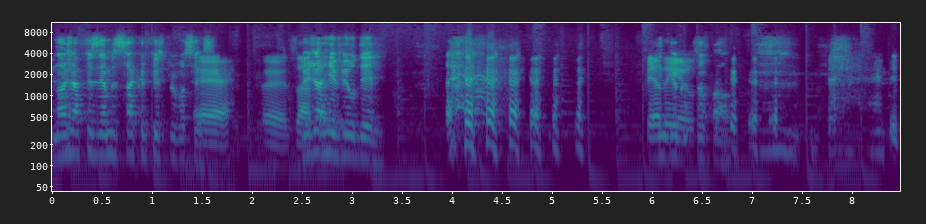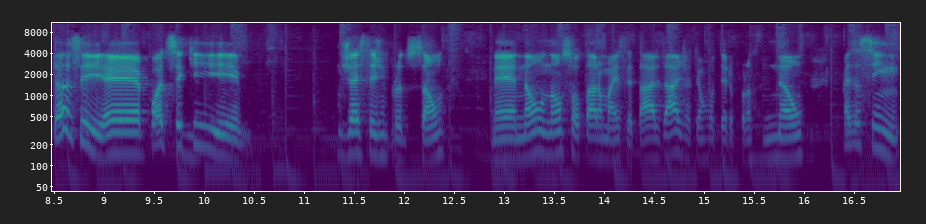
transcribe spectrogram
Nós já fizemos esse sacrifício por vocês. É, é Veja a review dele. Meu Deus. então, assim, é, pode ser que já esteja em produção, né? Não, não soltaram mais detalhes. Ah, já tem um roteiro pronto. Não. Mas, assim,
